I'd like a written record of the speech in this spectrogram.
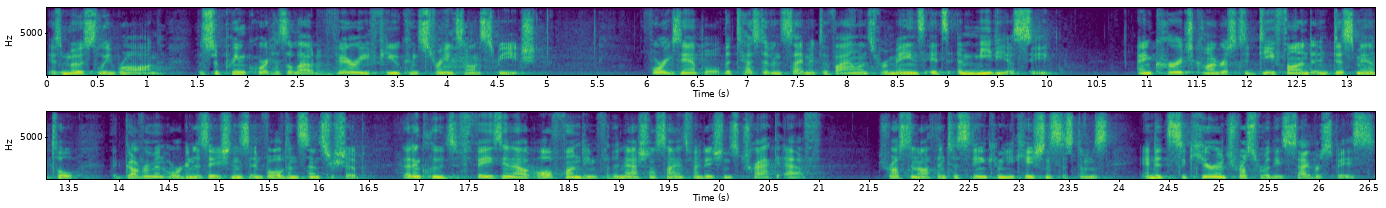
is mostly wrong the Supreme Court has allowed very few constraints on speech. For example, the test of incitement to violence remains its immediacy. I encourage Congress to defund and dismantle the government organizations involved in censorship. That includes phasing out all funding for the National Science Foundation's Track F, Trust and Authenticity in Communication Systems, and its secure and trustworthy cyberspace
